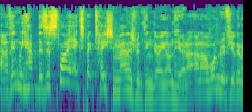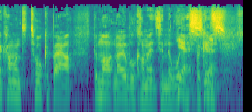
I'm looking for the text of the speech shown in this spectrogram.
And I think we have, there's a slight expectation management thing going on here. And I, and I wonder if you're going to come on to talk about the Mark Noble comments in the week. Yes, because yes.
